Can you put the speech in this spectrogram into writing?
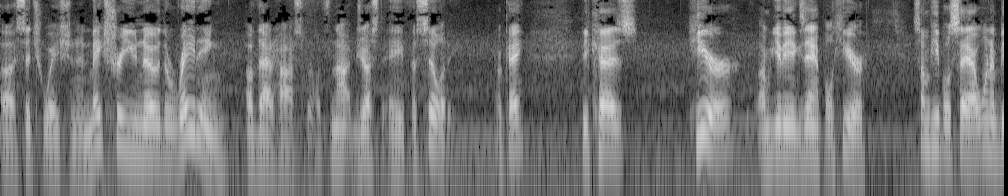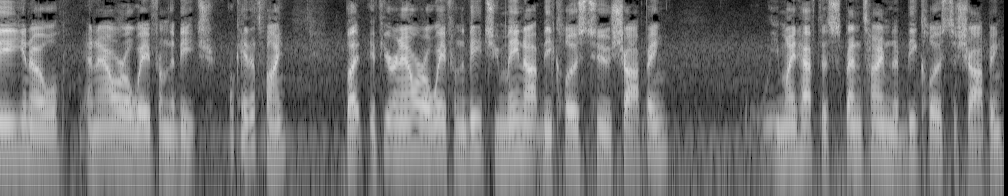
uh, situation, and make sure you know the rating of that hospital. It's not just a facility, okay? Because here, I'm you an example here. Some people say, I wanna be, you know, an hour away from the beach. Okay, that's fine. But if you're an hour away from the beach, you may not be close to shopping. You might have to spend time to be close to shopping.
